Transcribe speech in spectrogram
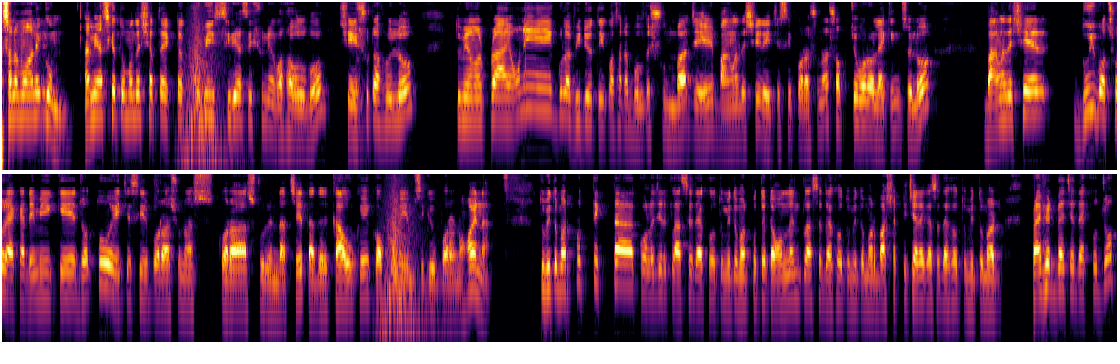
আসসালামু আলাইকুম। আমি আজকে তোমাদের সাথে একটা খুবই সিরিয়াস ইস্যু নিয়ে কথা বলব। সেই ইস্যুটা হইল, তুমি আমার প্রায় অনেকগুলো ভিডিওতে এই কথাটা বলতে শুনবা যে বাংলাদেশের এইচএসসি পড়াশোনা সবচেয়ে বড় ল্যাকিংস হলো বাংলাদেশের দুই বছর একাডেমিকে যত এইচএসসির পড়াশোনা করা স্টুডেন্ট আছে, তাদের কাউকে কখনো এমসিকিউ পড়ানো হয় না। তুমি তোমার প্রত্যেকটা কলেজের ক্লাসে দেখো, তুমি তোমার প্রত্যেকটা অনলাইন ক্লাসে দেখো, তুমি তোমার বাসার টিচারের কাছে দেখো, তুমি তোমার প্রাইভেট ব্যাচে দেখো, যত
